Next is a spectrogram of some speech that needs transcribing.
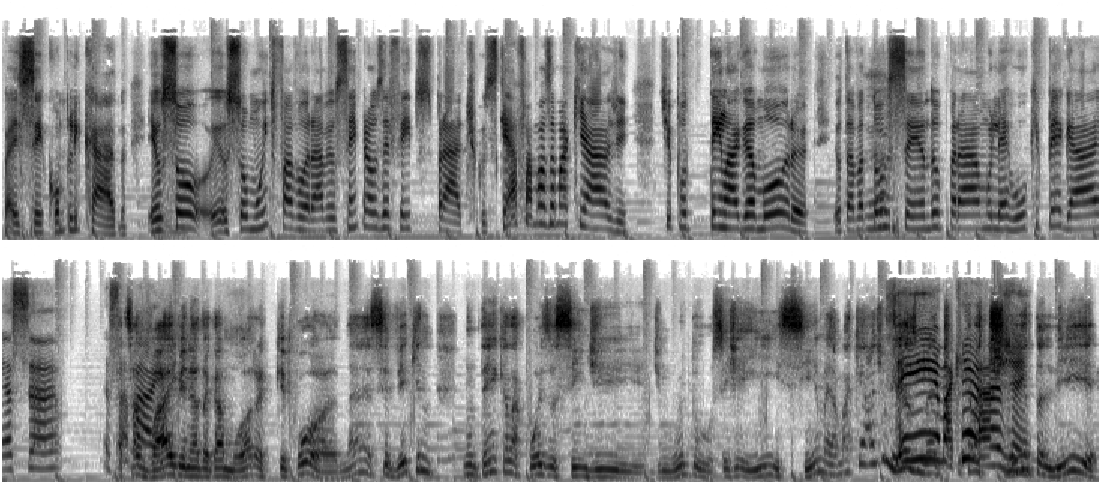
vai ser complicado. Eu sou, eu sou muito favorável sempre aos efeitos práticos, que é a famosa maquiagem. Tipo, tem lá Gamora, eu tava é. torcendo pra Mulher Hulk pegar essa essa, essa vibe. vibe. né, da Gamora, que, pô, né, você vê que não tem aquela coisa assim de, de muito CGI em cima, é a maquiagem Sim, mesmo, né? É maquiagem. Tipo, tinta ali,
